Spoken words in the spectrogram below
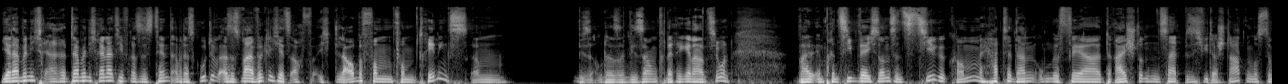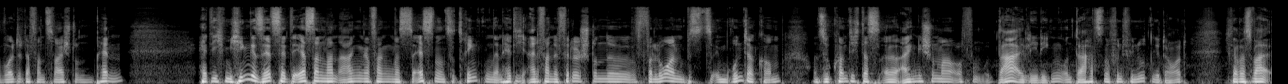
Ja, da bin ich, da bin ich relativ resistent, aber das Gute, also es war wirklich jetzt auch, ich glaube, vom, vom Trainings, ähm, wie, oder wie sagen, von der Regeneration, weil im Prinzip wäre ich sonst ins Ziel gekommen, hatte dann ungefähr drei Stunden Zeit, bis ich wieder starten musste, wollte davon zwei Stunden pennen. Hätte ich mich hingesetzt, hätte erst dann angefangen, was zu essen und zu trinken, dann hätte ich einfach eine Viertelstunde verloren bis zum Runterkommen. Und so konnte ich das äh, eigentlich schon mal auf, da erledigen und da hat es nur fünf Minuten gedauert. Ich glaube, das war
